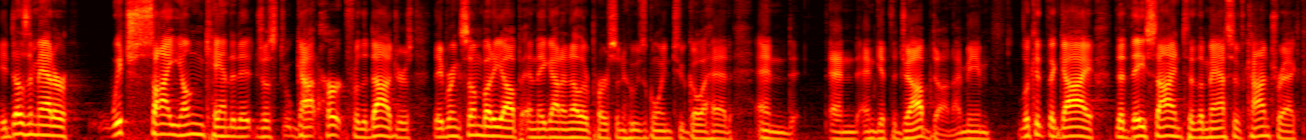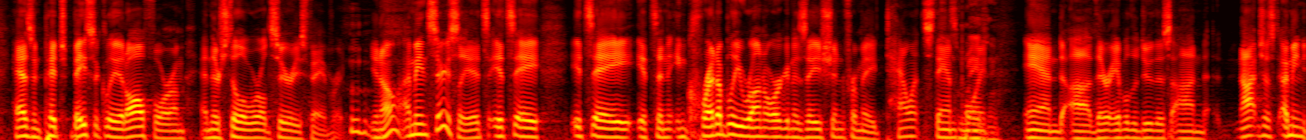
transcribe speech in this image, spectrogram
it doesn't matter which Cy Young candidate just got hurt for the Dodgers. They bring somebody up and they got another person who's going to go ahead and and and get the job done. I mean, look at the guy that they signed to the massive contract hasn't pitched basically at all for them and they're still a World Series favorite. you know? I mean, seriously, it's it's a it's a it's an incredibly run organization from a talent standpoint and uh, they're able to do this on not just i mean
